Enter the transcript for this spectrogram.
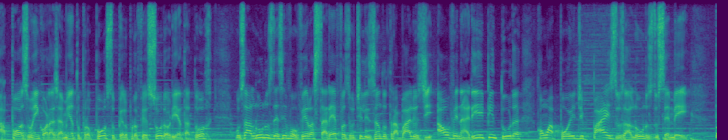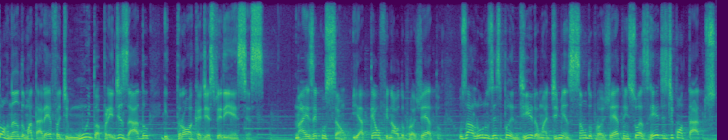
Após o encorajamento proposto pelo professor orientador, os alunos desenvolveram as tarefas utilizando trabalhos de alvenaria e pintura com o apoio de pais dos alunos do CEMEI, tornando uma tarefa de muito aprendizado e troca de experiências. Na execução e até o final do projeto, os alunos expandiram a dimensão do projeto em suas redes de contatos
